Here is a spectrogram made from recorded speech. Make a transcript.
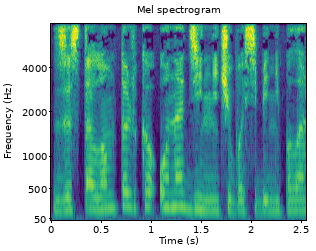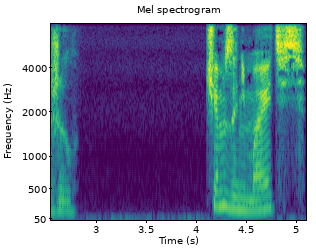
За столом только он один ничего себе не положил. «Чем занимаетесь?»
